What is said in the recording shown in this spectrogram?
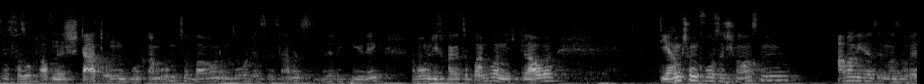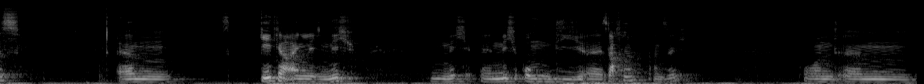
das versucht auf eine Stadt und ein Programm umzubauen und so, das ist alles der richtige Weg. Aber um die Frage zu beantworten, ich glaube, die haben schon große Chancen, aber wie das immer so ist, ähm, geht ja eigentlich nicht, nicht, äh, nicht um die äh, Sache an sich. Und, ähm,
